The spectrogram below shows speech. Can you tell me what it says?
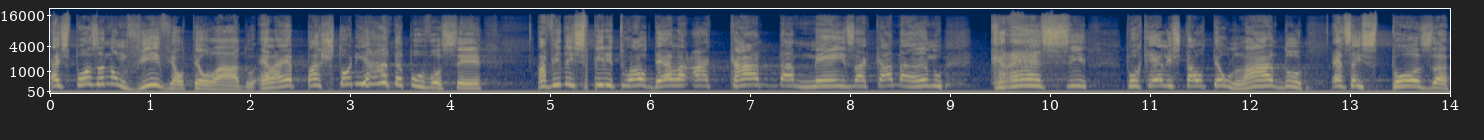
a esposa não vive ao teu lado, ela é pastoreada por você. A vida espiritual dela a cada mês, a cada ano cresce, porque ela está ao teu lado. Essa esposa,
